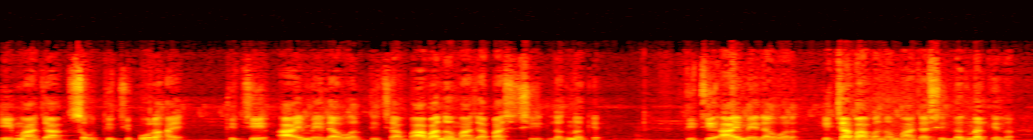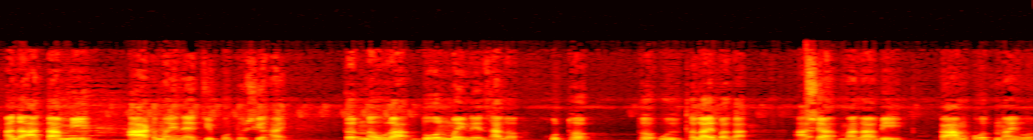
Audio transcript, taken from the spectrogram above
ही माझ्या सवतीची पोर आहे तिची आय मेल्यावर तिच्या बाबानं माझ्यापाशी लग्न केलं. तिची आय मेल्यावर हिच्या बाबानं माझ्याशी लग्न केलं. आणि आता मी आठ महिन्याची पोटूशी आहे तर नवरा दोन महिने झालं कुठं कुठं उलथलाय बघा. अशा मला बी काम होत नाही व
